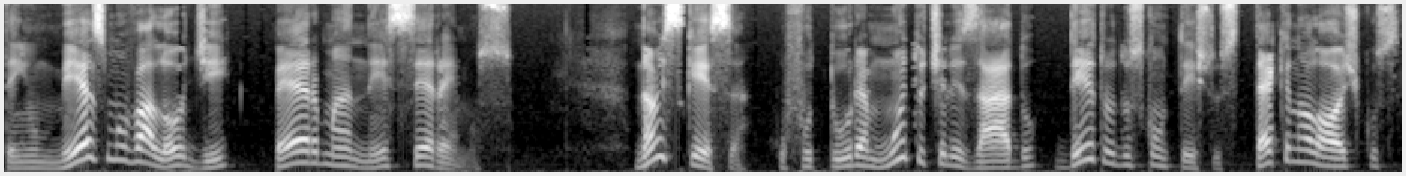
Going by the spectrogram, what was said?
tem o mesmo valor de permaneceremos. Não esqueça, o futuro é muito utilizado dentro dos contextos tecnológicos,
